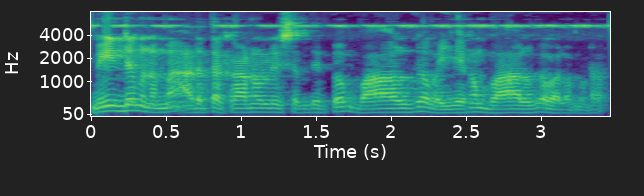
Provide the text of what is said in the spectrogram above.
மீண்டும் நம்ம அடுத்த காணொலி சந்திப்போம். வாழ்க வையகம் வாழ்க வளமுடன்.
